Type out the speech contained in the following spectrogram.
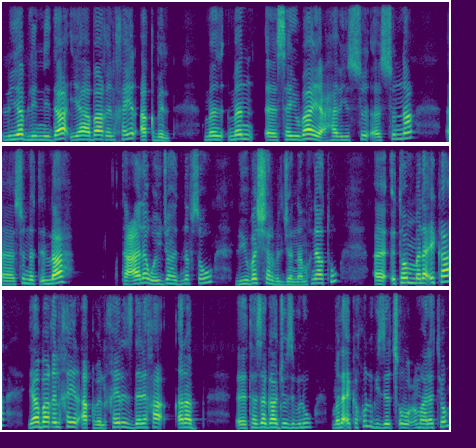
ليبلي النداء يا باغي الخير أقبل من سيبايع هذه السنة سنة الله تعالى ويجاهد نفسه ليبشر بالجنة مخنياته እቶም መላኢካ ያ ባቂ ልኸይር ኣቅብል ኸይሪ ዝደለኻ ቀረብ ተዘጋጆ ዝብሉ መላእካ ኩሉ ግዜ ዝፅውዑ ማለት እዮም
